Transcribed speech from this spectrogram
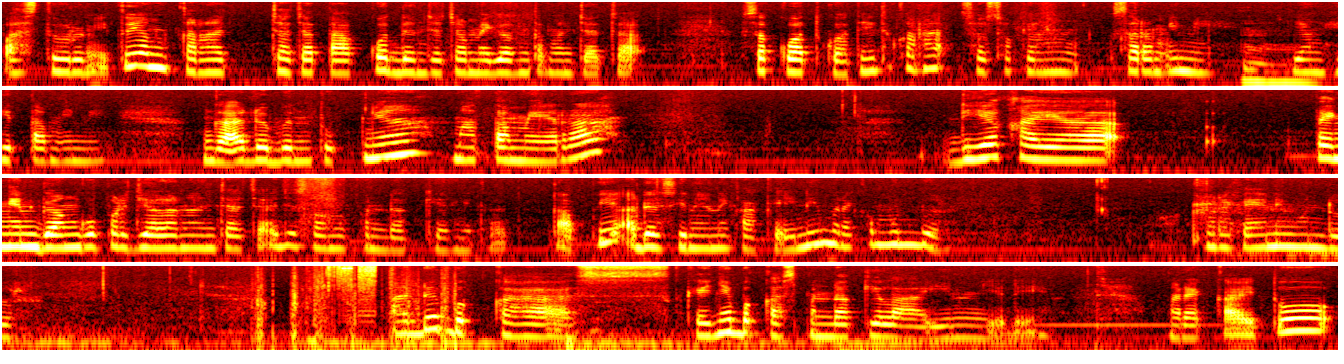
pas turun itu yang karena Caca takut dan Caca megang teman Caca. Sekuat-kuatnya itu karena sosok yang serem ini Hmm. yang hitam ini. Nggak ada bentuknya mata merah. Dia kayak pengen ganggu perjalanan Caca aja selama pendakian gitu tapi ada si nenek kakek ini mereka mundur. Mereka ini mundur. Ada bekas kayaknya bekas pendaki lain jadi. Mereka itu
